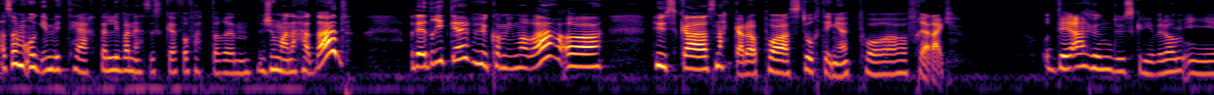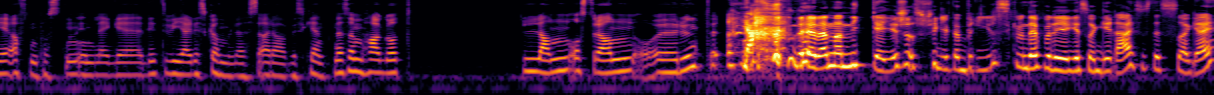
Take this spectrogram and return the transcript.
Altså, Vi har også invitert den libanesiske forfatteren Jumana Haddad. Og Det er dritgøy, for hun kommer i morgen. og hun skal snakke da på Stortinget på fredag. Og det er hun du skriver om i Aftenposten-innlegget ditt 'Vi er de skamløse arabiske jentene', som har gått land og strand rundt. ja, det er den. Nå nikker jeg ikke skikkelig febrilsk, men det er fordi jeg er så gira. Jeg syns det er så gøy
